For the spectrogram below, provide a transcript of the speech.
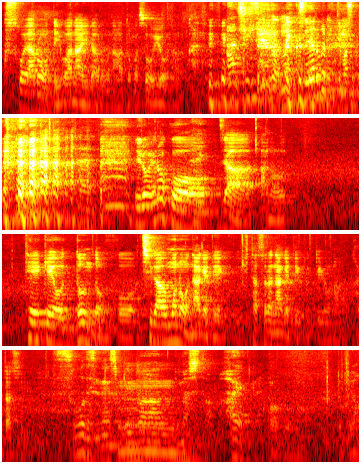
クソ野郎って言わないだろうなとかそういうような感あ小さいとかまあクソ野郎に言ってますよ。はじいろいろこう、じゃああの定型をどんどんこう違うものを投げていくひたすら投げていくっていうような形。いそうですねそれはありました。はい。でもや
